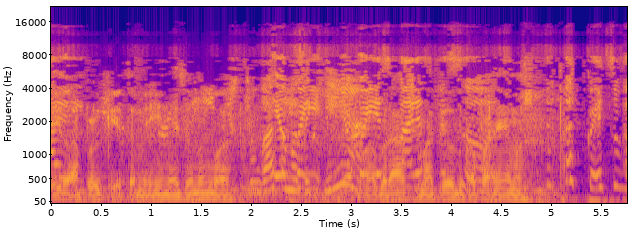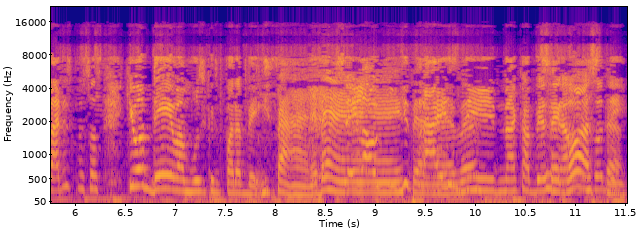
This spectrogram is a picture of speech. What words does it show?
Sei lá por que também, mas eu não gosto. Não gosta da musiquinha? eu Um conheço abraço, Matheus do. Capanema. conheço várias pessoas que odeiam a música do Parabéns. Parabéns. Sei lá o que, que traz de, na cabeça Você dela, mas gosta?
